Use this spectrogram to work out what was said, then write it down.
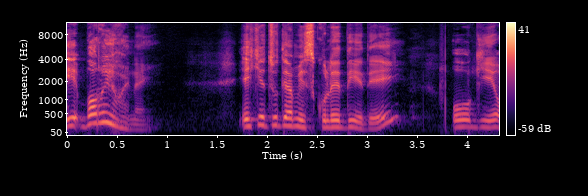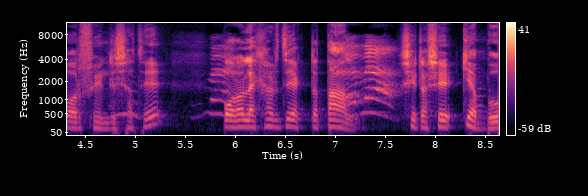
এ বড়ই হয় নাই। একে যদি আমি স্কুলে দিয়ে দেই, ও গিয়ে ওর ফ্রেন্ডের সাথে পড়ালেখার যে একটা তাল, সেটা সে, কি আব্বু?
